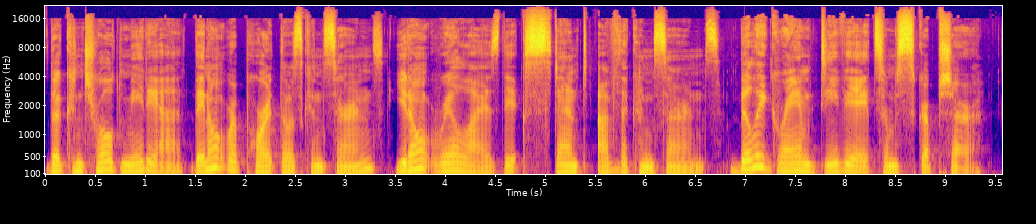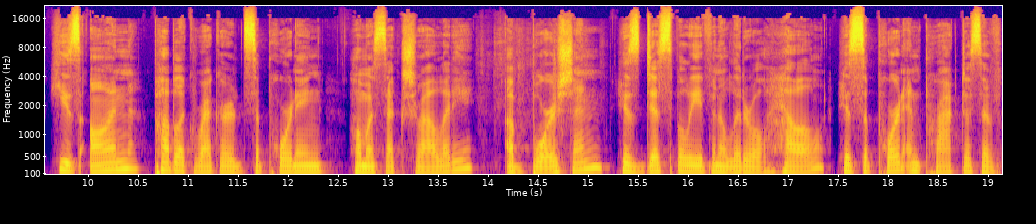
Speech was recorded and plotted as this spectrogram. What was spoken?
the controlled media, they don't report those concerns. You don't realize the extent of the concerns. Billy Graham deviates from scripture. He's on public record supporting homosexuality, abortion, his disbelief in a literal hell, his support and practice of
